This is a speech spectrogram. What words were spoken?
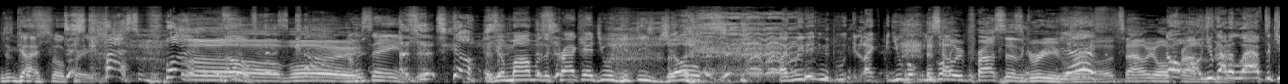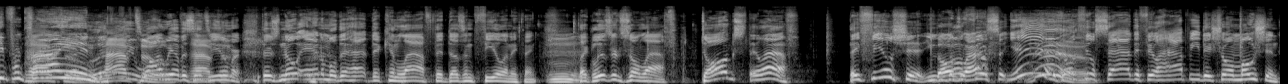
This guy's so This crazy. guy's wild. Oh boy. I'm saying, if your mom was a crackhead, you would get these jokes. Like we didn't, like you go. You That's go how we process grief, Yes. bro. That's how we all no, process you gotta grief. laugh to keep from to. crying. Have Literally to. why we have a sense Have of to. humor. There's no animal that ha- that can laugh that doesn't feel anything. Mm. Like lizards don't laugh. Dogs, they laugh. They feel shit. You Dogs dog laugh? Feel, sa- yeah, dogs feel sad. They feel happy. They show emotion.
